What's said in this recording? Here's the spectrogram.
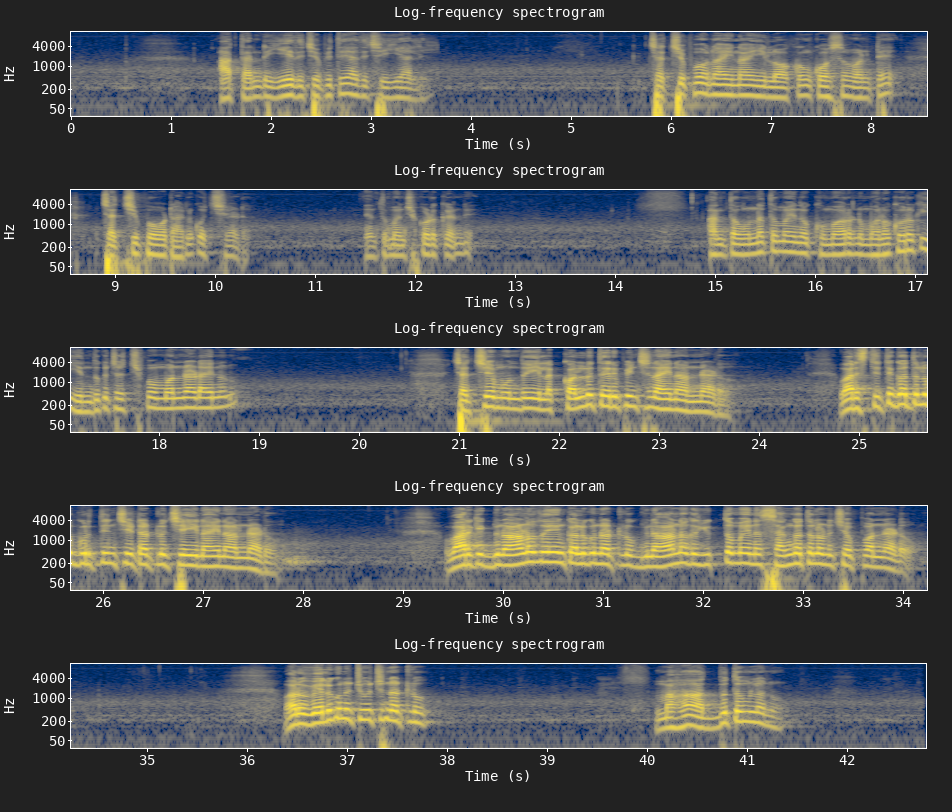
ఆ తండ్రి ఏది చెబితే అది చెయ్యాలి. చచ్చిపోనాయన ఈ లోకం కోసం అంటే చచ్చిపోవటానికి వచ్చాడు. ఎంత మంచి కొడుకండి. అంత ఉన్నతమైన కుమారుని మన కొరకు ఎందుకు చచ్చిపోమన్నాడు ఆయనను? చచ్చే ముందు ఇలా కళ్ళు తెరిపించిన ఆయన అన్నాడు. వారి స్థితిగతులు గుర్తించేటట్లు చేయని ఆయన అన్నాడు. వారికి జ్ఞానోదయం కలుగునట్లు జ్ఞానయుక్తమైన సంగతులను చెప్పు అన్నాడు. వారు వెలుగును చూచినట్లు మహా అద్భుతములను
